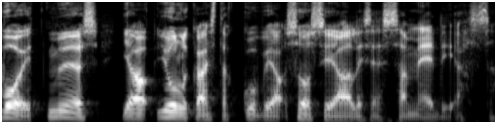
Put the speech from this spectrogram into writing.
voit myös ja julkaista kuvia sosiaalisessa mediassa.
